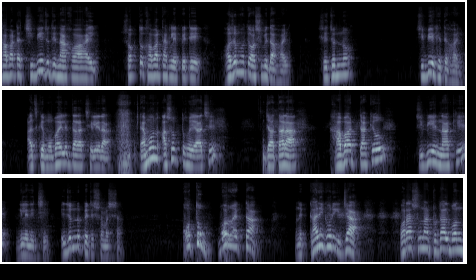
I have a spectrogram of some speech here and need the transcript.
খাবারটা চিবিয়ে যদি না খাওয়া হয়, শক্ত খাবার থাকলে পেটে হজম হতে অসুবিধা হয়, সেজন্য চিবিয়ে খেতে হয়। আজকে মোবাইলের দ্বারা ছেলেরা এমন আসক্ত হয়ে আছে, যা তারা খাবারটাকেও চিবিয়ে না খেয়ে গিলে নিচ্ছে। এজন্য পেটের সমস্যা। কত বড় একটা মানে কারিগরি যা পড়াশোনা টোটাল বন্ধ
